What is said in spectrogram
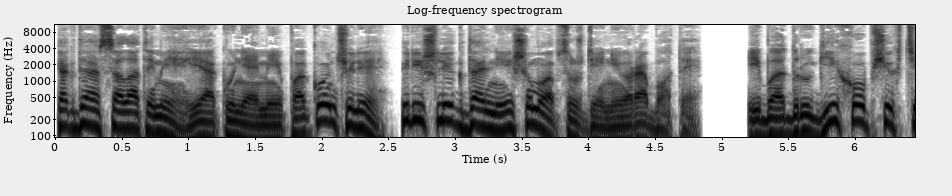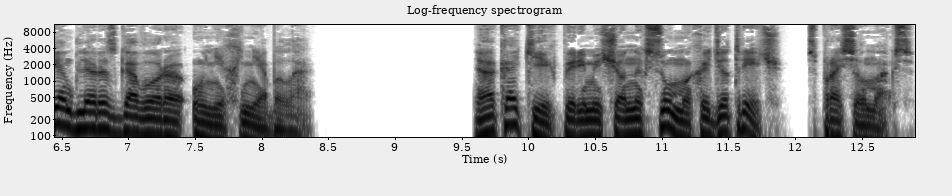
Когда салатами и окунями покончили, перешли к дальнейшему обсуждению работы, ибо других общих тем для разговора у них не было. «О каких перемещенных суммах идет речь?» — спросил Макс.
